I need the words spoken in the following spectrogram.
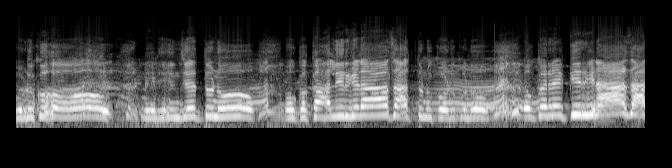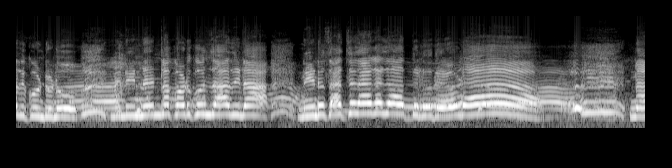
కొడుకు నేనేం చేస్తును ఒక కాలు ఇరిగినా సాత్తును కొడుకును. ఒక రెక్కి ఇరిగినా సాదుకుంటును. నేను ఇన్నెంట్ల కొడుకుని సాదినా. నేను సచ్చదాకా సాత్తును దేవుడా. నా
